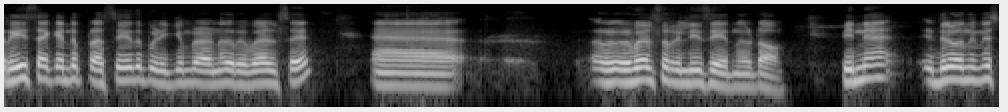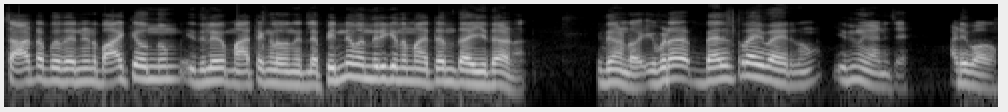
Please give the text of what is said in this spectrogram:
ത്രീ സെക്കൻഡ് പ്രസ് ചെയ്ത് പിടിക്കുമ്പോഴാണ് റിവേഴ്സ് റിവേഴ്സ് റിലീസ് ചെയ്യുന്നത് കേട്ടോ പിന്നെ ഇതിൽ വന്നിട്ട് സ്റ്റാർട്ടപ്പ് തന്നെയാണ്. ബാക്കിയൊന്നും ഇതിൽ മാറ്റങ്ങൾ വന്നിട്ടില്ല. പിന്നെ വന്നിരിക്കുന്ന മാറ്റം എന്താ ഇതാണ്. ഇത് കണ്ടോ? ഇവിടെ ബെൽ ഡ്രൈവ് ആയിരുന്നു. ഇരുന്ന് കാണിച്ചേ. അടിഭാഗം.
